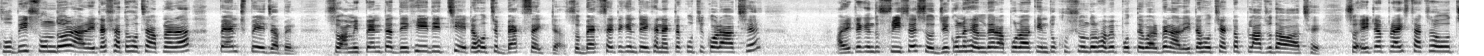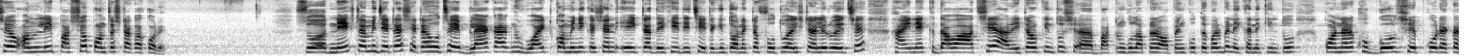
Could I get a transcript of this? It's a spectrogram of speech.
খুবই সুন্দর। আর এটার সাথে হচ্ছে আপনারা প্যান্ট পেয়ে যাবেন। সো আমি প্যান্টটা দেখিয়ে দিচ্ছি। এটা হচ্ছে ব্যাক সাইডটা সো ব্যাক সাইডে কিন্তু এখানে একটা কুচি করা আছে। আর এটা কিন্তু ফ্রি সাইজ সো যে কোনো হেলথের আপুরা কিন্তু খুব সুন্দরভাবে পরতে পারবেন। আর এটা হচ্ছে একটা প্লাজো দেওয়া আছে। সো এটার প্রাইস থাকছে হচ্ছে অনলি পাঁচশো পঞ্চাশ টাকা করে। সো নেক্সট আমি যেটা, সেটা হচ্ছে ব্ল্যাক আর হোয়াইট কমিউনিকেশন এইটা দেখিয়ে দিচ্ছি। এটা কিন্তু অনেকটা ফতুয়া স্টাইলে রয়েছে। হাইনেক দেওয়া আছে, আর এটাও কিন্তু বাটনগুলো আপনারা ওপেন করতে পারবেন। এখানে কিন্তু কর্নারে খুব গোল শেপ করে একটা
